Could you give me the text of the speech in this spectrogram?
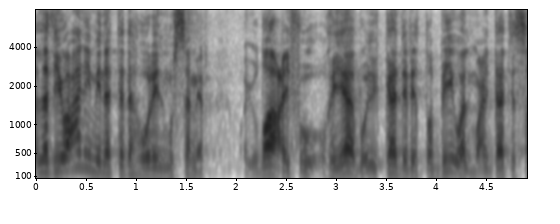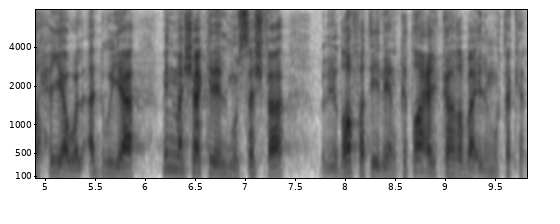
الذي يعاني من التدهور المستمر ويضاعف غياب الكادر الطبي والمعدات الصحية والأدوية من مشاكل المستشفى بالإضافة إلى انقطاع الكهرباء المتكرر.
